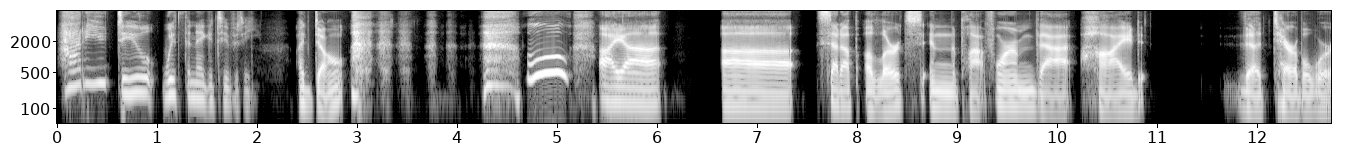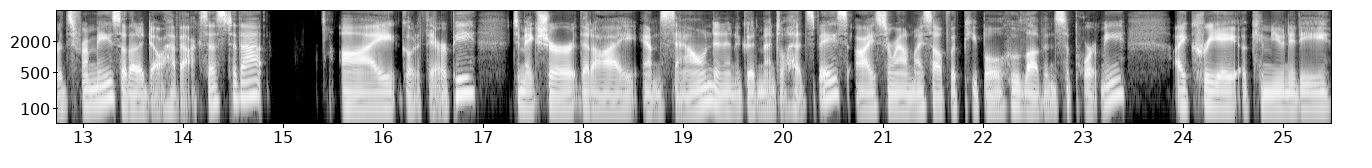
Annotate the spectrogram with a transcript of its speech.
How do you deal with the negativity? I don't. Ooh, I uh, uh, set up alerts in the platform that hide the terrible words from me so that I don't have access to that. I go to therapy to make sure that I am sound and in a good mental headspace. I surround myself with people who love and support me. I create a community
